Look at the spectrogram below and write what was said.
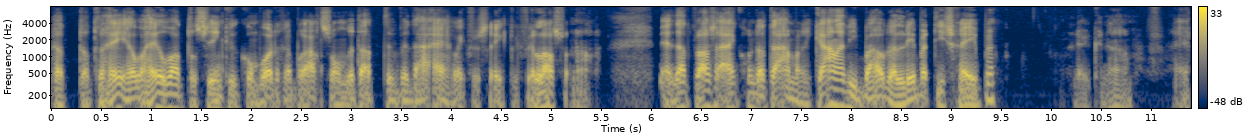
dat, dat er heel, heel wat tot zinken kon worden gebracht zonder dat we daar eigenlijk verschrikkelijk veel last van hadden. En dat was eigenlijk omdat de Amerikanen die bouwden Liberty schepen. Leuke naam, hè?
